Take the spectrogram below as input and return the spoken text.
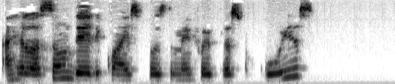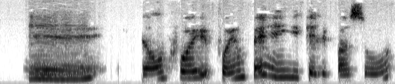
A relação dele com a esposa também foi para as cucuias. É, uhum. É, então foi, foi um perrengue que ele passou.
